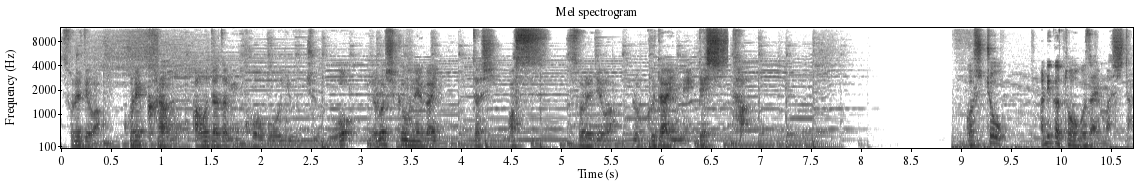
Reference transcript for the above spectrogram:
それでは、これからも青畳工房 YouTube をよろしくお願いいたします。それでは、6代目でした。ご視聴ありがとうございました。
